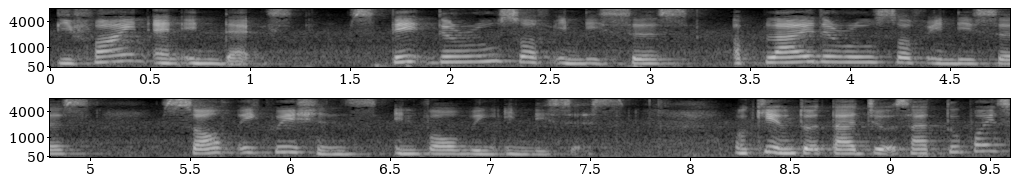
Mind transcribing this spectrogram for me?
Define an index. State the rules of indices. Apply the rules of indices. Solve equations involving indices. Okey, untuk tajuk 1.1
